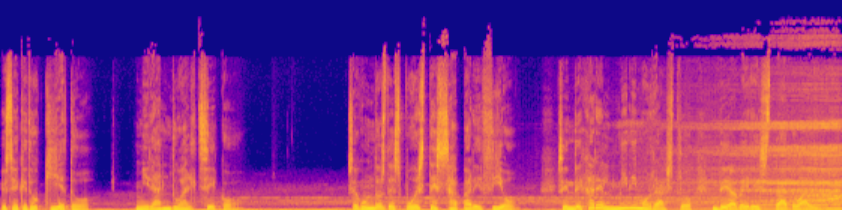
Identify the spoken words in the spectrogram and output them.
y se quedó quieto, mirando al chico. Segundos después desapareció, sin dejar el mínimo rastro de haber estado ahí.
